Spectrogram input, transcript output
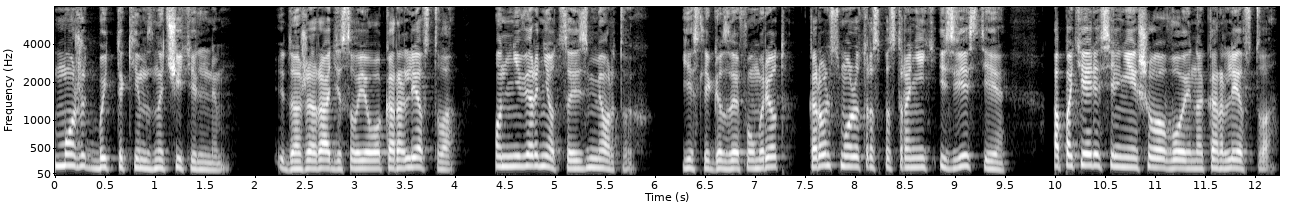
может быть таким значительным. И даже ради своего королевства он не вернется из мертвых. Если Газеф умрет, король сможет распространить известие о потере сильнейшего воина королевства.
